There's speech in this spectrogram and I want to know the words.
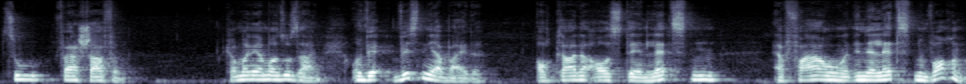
zu verschaffen. Kann man ja mal so sagen. Und wir wissen ja beide, auch gerade aus den letzten Erfahrungen in den letzten Wochen,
